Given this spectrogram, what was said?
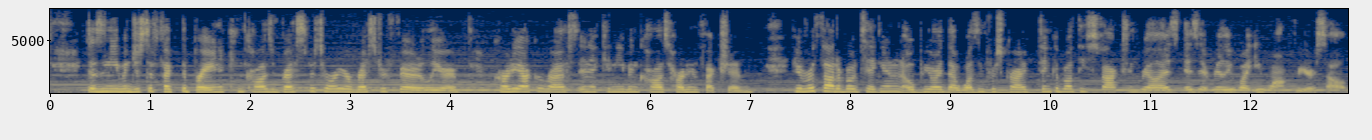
It doesn't even just affect the brain, it can cause respiratory arrest or failure, cardiac arrest, and it can even cause heart infection. If you ever thought about taking an opioid that wasn't prescribed, think about these facts and realize is it really what you want for yourself?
